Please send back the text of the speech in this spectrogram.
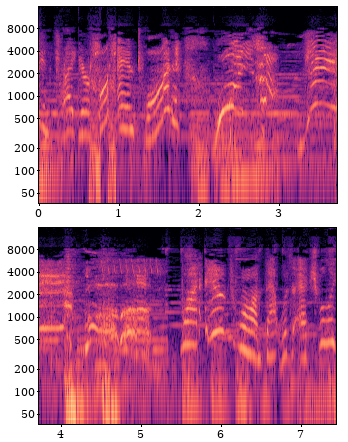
Concentrate your huh, Antoine! Why, Antoine, that was actually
